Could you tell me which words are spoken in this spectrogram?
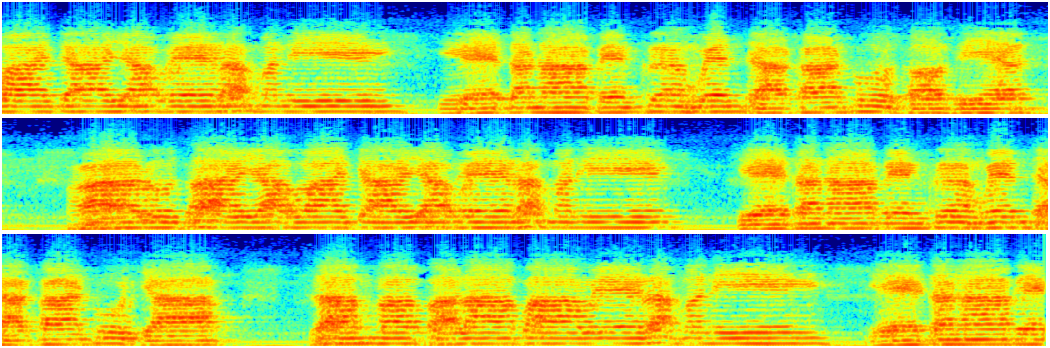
วาจายาเวรมณี เจตนาเป็นเครื่องเว้นจากการพูดต่อเสียดพารุสายาวาจายาเวรมณี เจตนาเป็นเครื่องเว้นจากการพูดหยาบสัมมาปลาปาเวรมณี เจตนาเป็น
